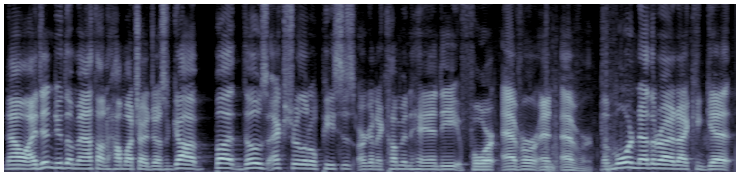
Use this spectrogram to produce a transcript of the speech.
Now, I didn't do the math on how much I just got, but those extra little pieces are going to come in handy forever and ever. The more netherite I can get,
